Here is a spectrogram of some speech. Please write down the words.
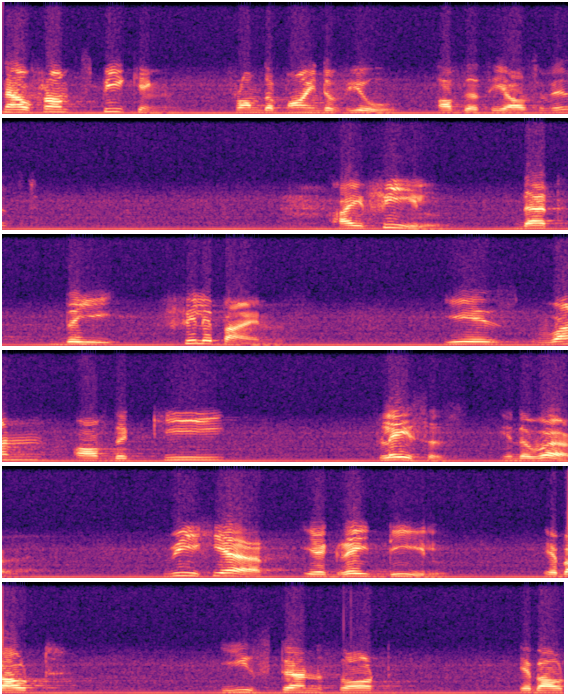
Now, from speaking from the point of view of the theosophist, I feel that the Philippines is one of the key places in the world. We hear a great deal about Eastern thought, about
